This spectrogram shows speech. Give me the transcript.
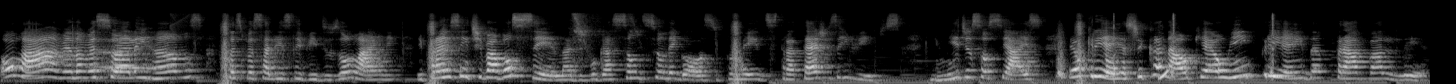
Olá, meu nome é Suelen Ramos, sou especialista em vídeos online e para incentivar você na divulgação do seu negócio por meio de estratégias em vídeos e mídias sociais, eu criei este canal que é o Empreenda Pra Valer.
